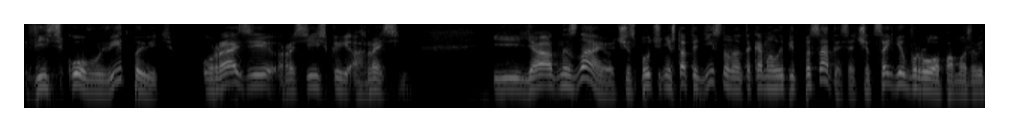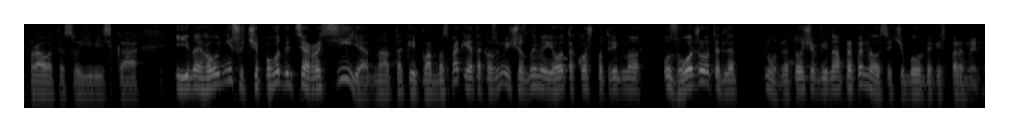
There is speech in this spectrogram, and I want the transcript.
військову відповідь у разі російської агресії. І я не знаю, чи Сполучені Штати дійсно на таке могли підписатися, чи це Європа може відправити свої війська, і найголовніше, чи погодиться Росія на такий план безпеки. Я так розумію, що з ними його також потрібно узгоджувати для ну для того, щоб війна припинилася, чи було б якесь перемир'я.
